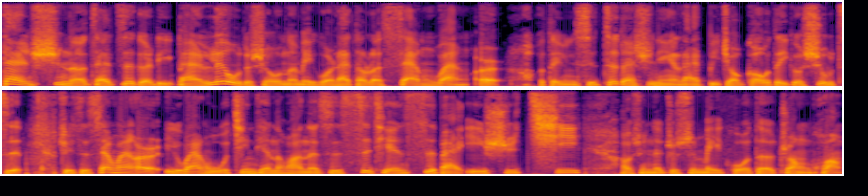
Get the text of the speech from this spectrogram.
但是呢，在这个礼拜六的时候呢，美国来到了三万二哦，等于是这段时间以来比较高的一个数字，所以是三万二、一万五。今天的话呢是四千四百一十七，好。那就是美国的状况。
